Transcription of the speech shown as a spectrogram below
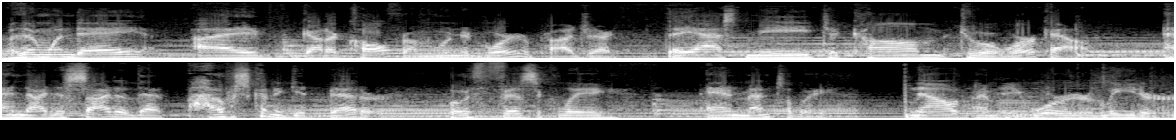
But then one day, I got a call from Wounded Warrior Project. They asked me to come to a workout, and I decided that I was going to get better, both physically and mentally. Now I'm a warrior leader.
